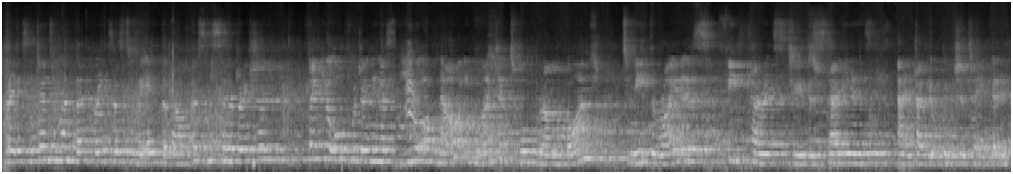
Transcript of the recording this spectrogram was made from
Ladies and gentlemen, that brings us to the end of our Christmas celebration. Thank you all for joining us. You are now invited to walk around barn to meet the riders, feed carrots to the stallions, and have your picture taken.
